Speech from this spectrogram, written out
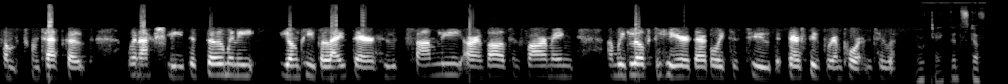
comes from Tesco's when actually there's so many young people out there whose family are involved in farming, and we'd love to hear their voices too. They're super important to us. Okay, good stuff.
